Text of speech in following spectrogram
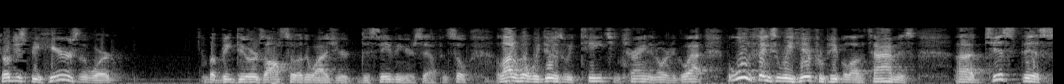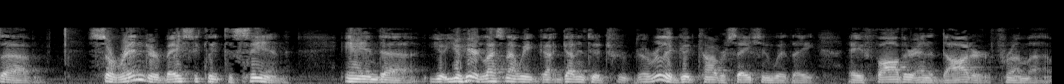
don't just be hearers of the Word, but be doers also, otherwise you're deceiving yourself. And so a lot of what we do is we teach and train in order to go out. But one of the things that we hear from people all the time is uh, just this uh, surrender basically to sin. And uh, you, you hear last night we got, got into a, tr- a really good conversation with a, a father and a daughter from uh,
